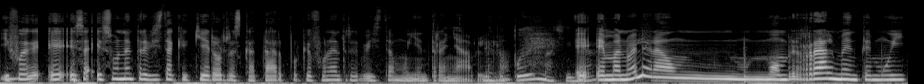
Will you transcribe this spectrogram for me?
y fue eh, esa es una entrevista que quiero rescatar porque fue una entrevista muy entrañable ¿no? puedo imaginar. Eh, Emanuel era un hombre realmente muy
